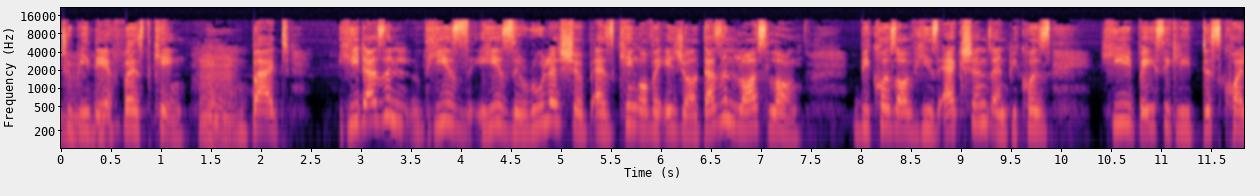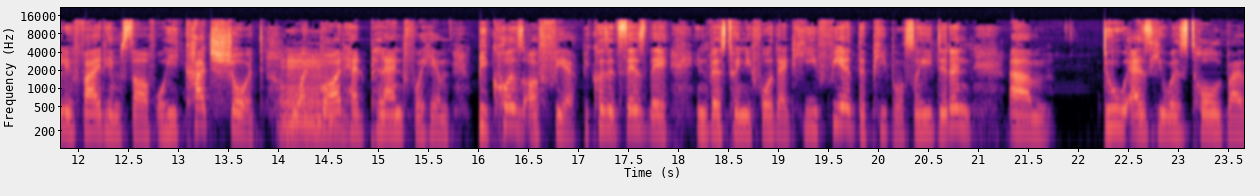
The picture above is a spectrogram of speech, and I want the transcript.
to mm-hmm. be their mm-hmm. first king. Mm. But he doesn't, his, his rulership as king over Israel doesn't last long because of his actions and because he basically disqualified himself or he cut short mm. what God had planned for him because of fear. Because it says there in verse 24 that he feared the people. So he didn't um, do as he was told by,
